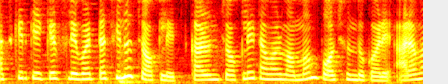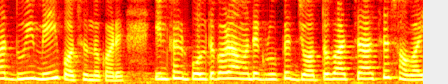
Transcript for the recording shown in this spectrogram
আজকের কেকের ফ্লেভারটা ছিল চকলেট, কারণ চকলেট আমার মাম্মাম পছন্দ করে আর আমার দুই মেয়েই পছন্দ করে। ইনফ্যাক্ট বলতে পারো আমাদের গ্রুপের যত বাচ্চা আছে সবাই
